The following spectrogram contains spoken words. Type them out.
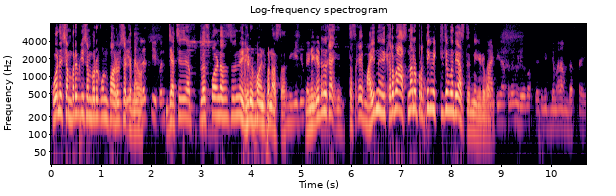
कोण शंभर पैकी शंभर कोण पाडू शकत नाही. झालंच की पण. ज्याचे प्लस पॉईंट असतात निगेटिव्ह पॉईंट पण असतात. निगेटिव्ह काय निगेटिव्ह काय तसं काही माहीत नाही. खरं पण असणार प्रत्येक व्यक्तीच्या मध्ये असते निगेटिव्ह पॉईंट पाटील आपला व्हिडिओ बघतायत विद्यमान आमदार साहेब.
